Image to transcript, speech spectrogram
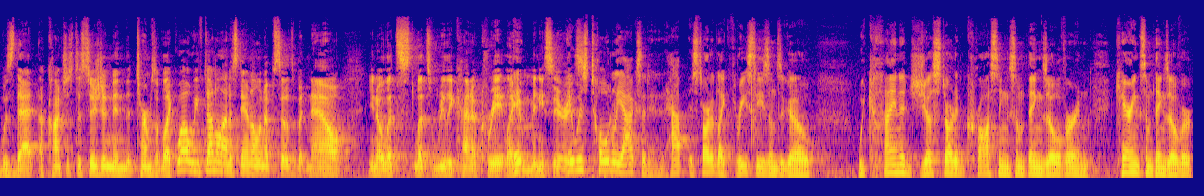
was that a conscious decision in the terms of like, well, we've done a lot of standalone episodes, but now you know, let's let's really kind of create like a mini series. It was totally accident. It, hap- it started like three seasons ago. We kind of just started crossing some things over and carrying some things over,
